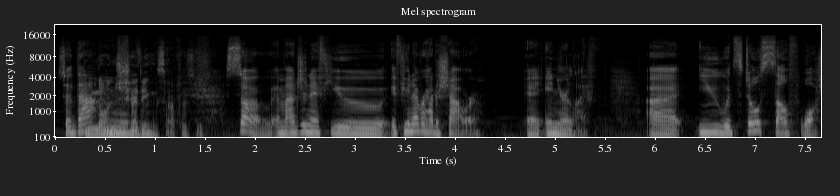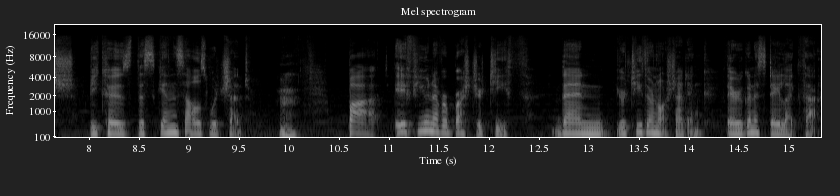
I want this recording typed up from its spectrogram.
So that non-shedding means, surfaces. So imagine if you if you never had a shower in, in your life, uh, you would still self-wash because the skin cells would shed. Mm. But if you never brushed your teeth, then your teeth are not shedding. They're going to stay like that.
